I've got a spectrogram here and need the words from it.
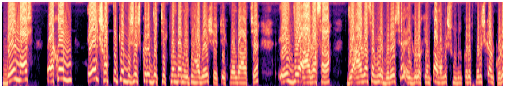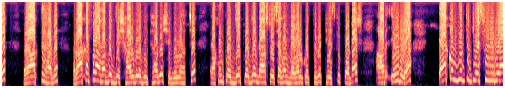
দেড় মাস। এখন এর সব থেকে বিশেষ করে যে ট্রিটমেন্টটা নিতে হবে, সেই ট্রিটমেন্টটা হচ্ছে এই যে আগাছা, যে আগাছাগুলো বেরোয়েছে, এইগুলো কিন্তু আমাকে সুন্দর করে পরিষ্কার করে রাখতে হবে। রাখার পর আমাদের যে সারগুলো দিতে হবে, সেগুলো হচ্ছে এখন পর্যায়ে পর্যায়ে গাছ রয়েছে, এখন ব্যবহার করতে হবে টিএসপি পটাশ আর ইউরিয়া। এখন কিন্তু ডিএসপি ইউরিয়া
